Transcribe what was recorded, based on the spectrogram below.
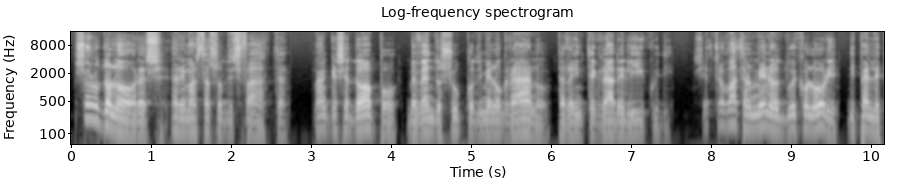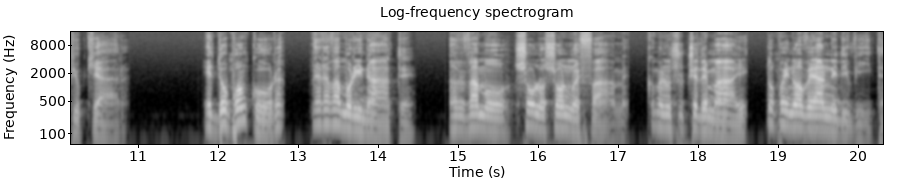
Solo Dolores è rimasta soddisfatta, anche se dopo, bevendo succo di melograno per reintegrare i liquidi, si è trovata almeno due colori di pelle più chiara. E dopo ancora eravamo rinate, avevamo solo sonno e fame, come non succede mai dopo i nove anni di vita.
